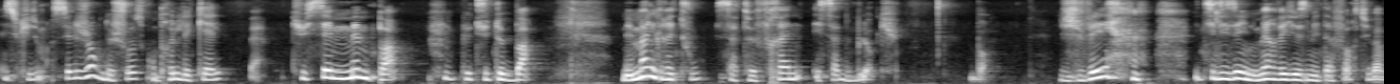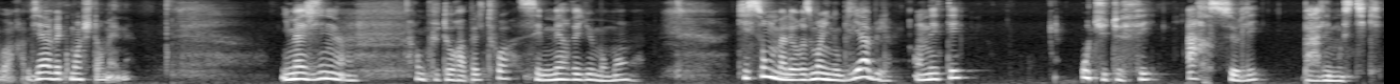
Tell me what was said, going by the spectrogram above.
excuse-moi, c'est le genre de choses contre lesquelles bah, tu sais même pas que tu te bats mais malgré tout, ça te freine et ça te bloque. Bon, je vais utiliser une merveilleuse métaphore, tu vas voir. Viens avec moi, je t'emmène. Imagine, ou plutôt rappelle-toi, ces merveilleux moments qui sont malheureusement inoubliables en été, où tu te fais harceler par les moustiques,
